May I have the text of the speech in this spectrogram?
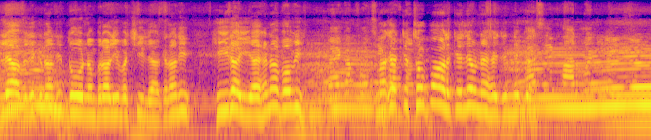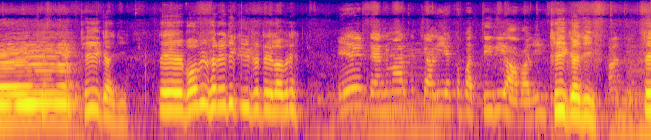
ਲਿਆ ਵੀ ਕਰਾਂ ਦੀ ਦੋ ਨੰਬਰ ਵਾਲੀ ਬੱਚੀ ਲਿਆ ਕਰਾਂ ਦੀ ਹੀਰਾ ਹੀ ਆ ਹੈ ਨਾ ਬੋਬੀ ਮੈਂ ਕਹਾ ਕਿੱਥੋਂ ਭਾਲ ਕੇ ਲਿਆਉਣਾ ਇਹ ਜਿੰਨੇ ਕੁ? ਠੀਕ ਹੈ ਜੀ। ਤੇ ਬੋਬੀ ਫਿਰ ਇਹਦੀ ਕੀ ਡਿਟੇਲ ਆ ਵੀਰੇ? ਇਹ ਡੈਨਮਾਰਕ 40 ਇੱਕ 32 ਦੀ ਆਵਾ ਜੀ। ਠੀਕ ਹੈ ਜੀ। ਹਾਂਜੀ। ਤੇ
